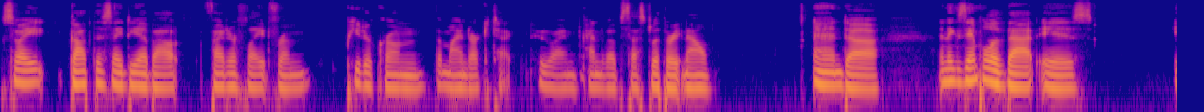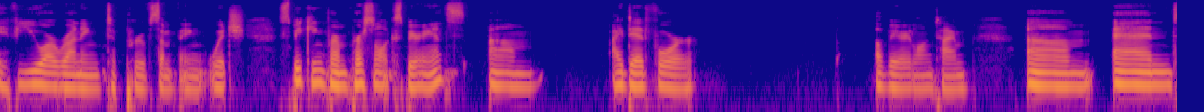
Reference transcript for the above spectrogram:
so I got this idea about fight or flight from Peter Crone, the mind architect, who I'm kind of obsessed with right now. And uh, an example of that is if you are running to prove something, which, speaking from personal experience, um, I did for a very long time. Um, and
